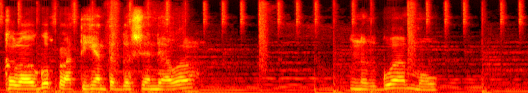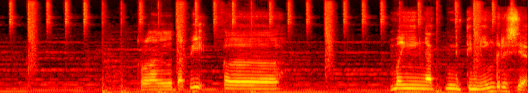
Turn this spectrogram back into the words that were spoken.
Kalau gue pelatih yang tegas yang di awal, menurut gue mau kalau tapi eh, mengingat ini tim Inggris ya,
